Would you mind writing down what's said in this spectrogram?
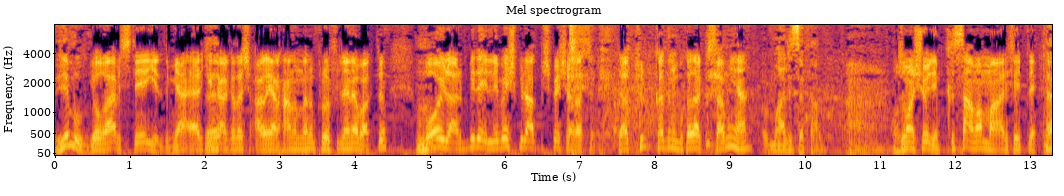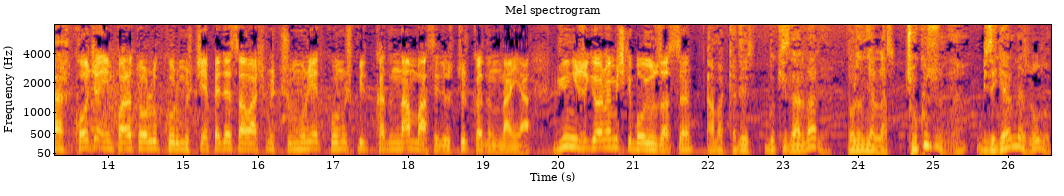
Üye mi oldun? Yok abi siteye girdim ya. Erkek Evet. arkadaş arayan hanımların profillerine baktım. Boylar 1.55-1.65 arası. ya Türk kadını bu kadar kısa mı ya? Maalesef abi. O zaman şöyle diyeyim. Kısa ama marifetli. Heh. Koca imparatorluk kurmuş, cephede savaşmış, cumhuriyet kurmuş bir kadından bahsediyoruz. Türk kadından ya. Gün yüzü görmemiş ki boyu uzasın. Ama Kadir bu kızlar var ya Polonyalılar çok uzun ya. Bize gelmez oğlum.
